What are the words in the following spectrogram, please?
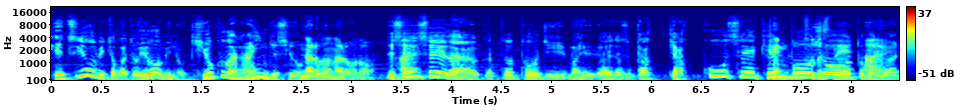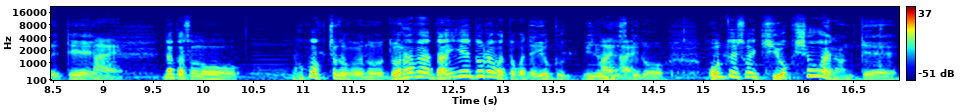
月曜日とか土曜日の記憶がないんですよ。なるほどなるほど。で、先生が当時まあ言われたんです逆逆行性健忘症とか言われて、ねはい、なんかその僕はちょっとあのドラマ大英ドラマとかでよく見るんですけど、はいはい、本当にそういう記憶障害なんて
